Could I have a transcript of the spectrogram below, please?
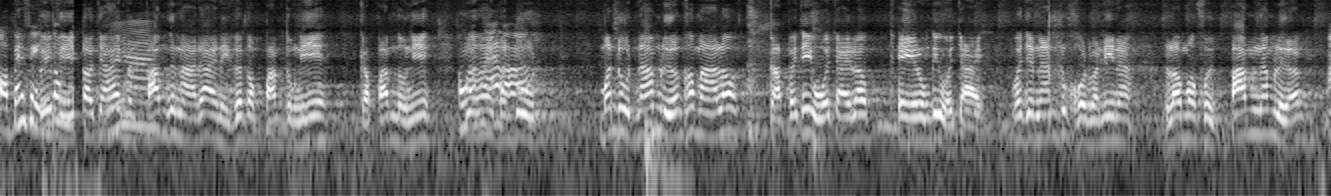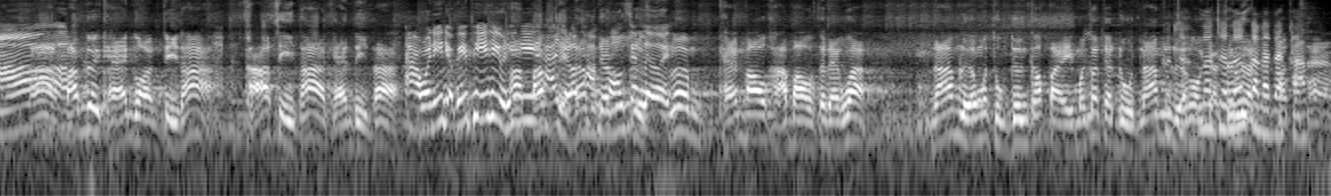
อ๋อเป็นฝีเป็นที่ตรงฝีนี้เราจะให้มันปั๊มขึ้นมาได้นี่ก็ต้องปั๊มตรงนี้กับปั๊มตรงนี้ตรงเพื่อนั้นให้เหรอมันดูดมันดูดน้ำเหลืองเข้ามาแล้ว กลับไปที่หัวใจแล้วเทลงที่หัวใจ เพราะฉะนั้นทุกคนวันนี้นะ เรามาฝึกปั๊มน้ำเหลืองอ่า อ่าปั๊มด้วยแขนก่อนสี่ท่า ขาสี่ท่าแขนสี่ท่าอ่าวันนี้เดี๋ยวพี่ๆที่อยู่ที่ถ้านี่ปั๊มนะคะเสร็เดี๋จยวเรานะมันจะทำพร้อมรู้กัสึนกเลย เริ่มแขนเบาขาเบาแสดงว่าน้ำเหลืองมันถูกดึงเข้าไป มันก็จะดูดน้ำเหลืองออกจากเส้นเลือดเราจะเริ่มกันแล้วนะครับมาทดแทน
